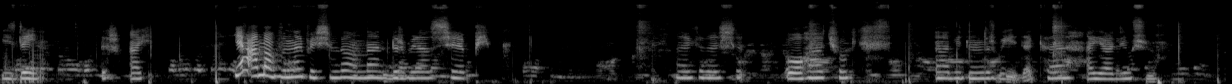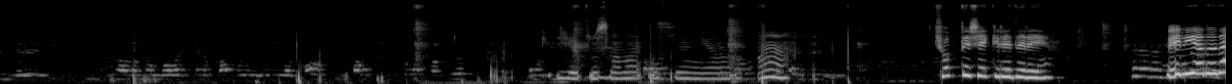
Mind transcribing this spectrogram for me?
izleyin. Dur ay. Ya ama bunlar peşimde ondan dur biraz şey yapayım. Arkadaşlar oha çok abi dur, dur bir dakika ayarlayayım şunu. Yotu salak mısın ya? Çok teşekkür ederim. Beni yanına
